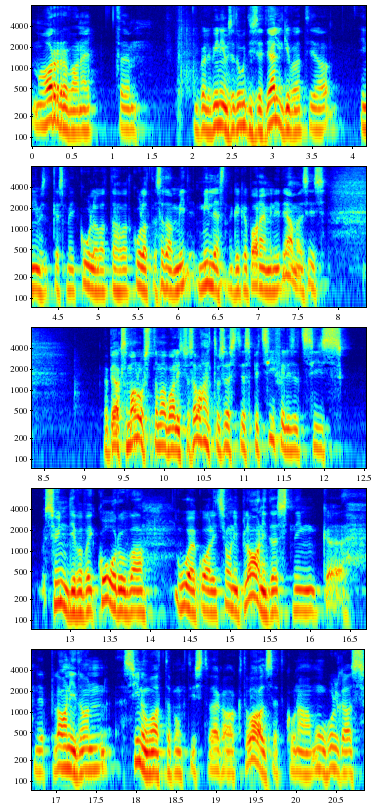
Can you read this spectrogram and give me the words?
ma arvan, et nii palju kui inimesed uudiseid jälgivad ja inimesed, kes meid kuulavad, tahavad kuulata seda, millest me kõige paremini teame, siis me peaksime alustama valitsuse vahetusest ja spetsiifiliselt siis sündiva või kooruva uue koalitsiooni plaanidest ning äh, need plaanid on sinu vaatepunktist väga aktuaalsed, kuna muuhulgas,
